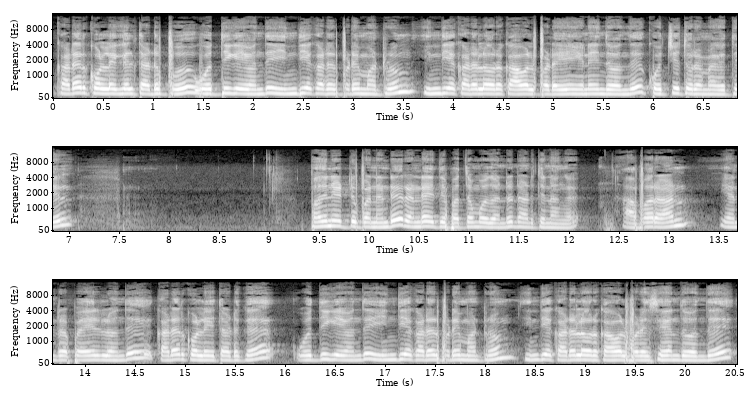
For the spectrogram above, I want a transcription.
கடற்கொள்ளைகள் தடுப்பு ஒத்திகை வந்து இந்திய கடற்படை மற்றும் இந்திய கடலோர காவல்படையை இணைந்து வந்து கொச்சி துறைமுகத்தில் பதினெட்டு பன்னெண்டு ரெண்டாயிரத்தி பத்தொம்போது அன்று நடத்தினாங்க. அபரான் என்ற பெயரில் வந்து கடற்கொள்ளையை தடுக்க ஒத்திகை வந்து இந்திய கடற்படை மற்றும் இந்திய கடலோர காவல்படை சேர்ந்து வந்து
